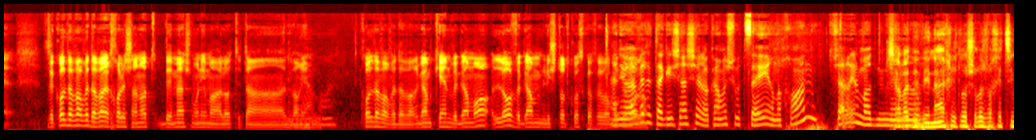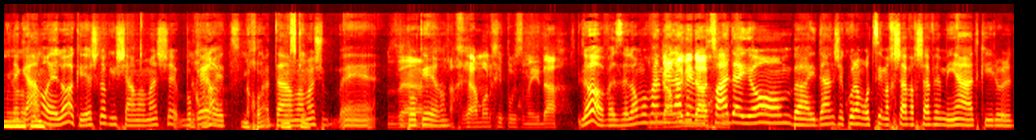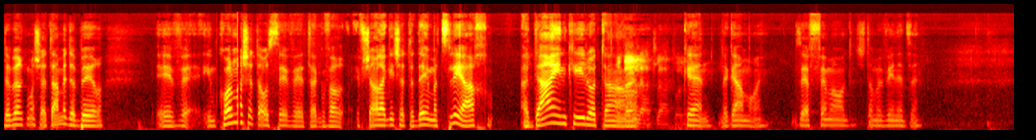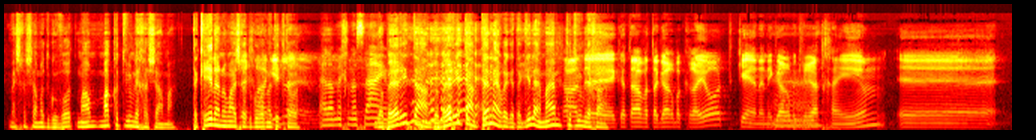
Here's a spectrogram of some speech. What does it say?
זה כל דבר ודבר יכול לשנות ב-180 מעלות את הדברים. כל דבר ודבר, גם כן וגם או- לא, וגם לשתות כוס קפה בבוקר אני או לא. אוהבת את הגישה שלו, כמה שהוא צעיר, נכון? אפשר ללמוד ממנו. עכשיו את מבינה איך יש לו שלוש וחצי מיליון עוקבים? לגמרי, לא, כי יש לו גישה ממש בוגרת. נכון, אתה. ממש אה, בוגר. אחרי המון חיפוש מידע. לא, אבל זה לא מובן מאליו, במיוחד. היום, בעידן שכולם רוצים עכשיו, עכשיו ומיד, כאילו, לדבר כמו שאתה מדבר. אה, ועם כל מה שאתה עושה, ואתה כבר, אפשר להגיד שאתה די מצליח, עדיין כאילו אתה... עדיין לאט לאט. עולה. כן, לגמרי. זה יפה מאוד שאתה מבין את זה. יש לך שם תגובות? מה- מה כותבים לך שם? תקריא לנו מה יש לך תגובות מהטיקטוק. להם, על אה, המכנסיים. דבר איתם, דבר איתם, תן להם רגע, תגיד להם, מה הם כותבים לך? אחד אה, כתב, אתה גר בקריות? כן, אני גר אה. בקריית חיים.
